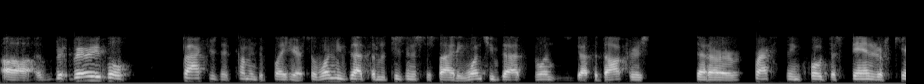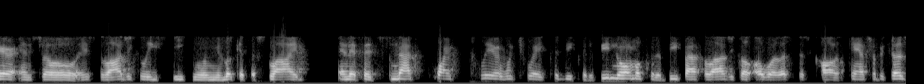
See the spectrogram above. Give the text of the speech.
uh, variable factors that come into play here. So one, you've got the litigious society. Once you've got one, you've got the doctors that are practicing quote the standard of care. And so histologically speaking, when you look at the slide, and if it's not quite clear which way it could be, could it be normal? Could it be pathological? Oh well, let's just call it cancer because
